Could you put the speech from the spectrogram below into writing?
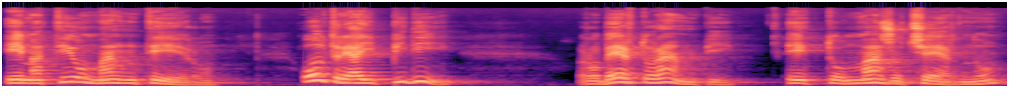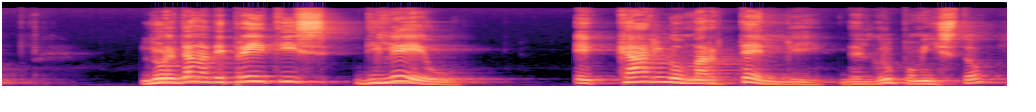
e Matteo Mantero, oltre ai PD, Roberto Rampi e Tommaso Cerno, Loredana De Pretis di Leu e Carlo Martelli del gruppo misto,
